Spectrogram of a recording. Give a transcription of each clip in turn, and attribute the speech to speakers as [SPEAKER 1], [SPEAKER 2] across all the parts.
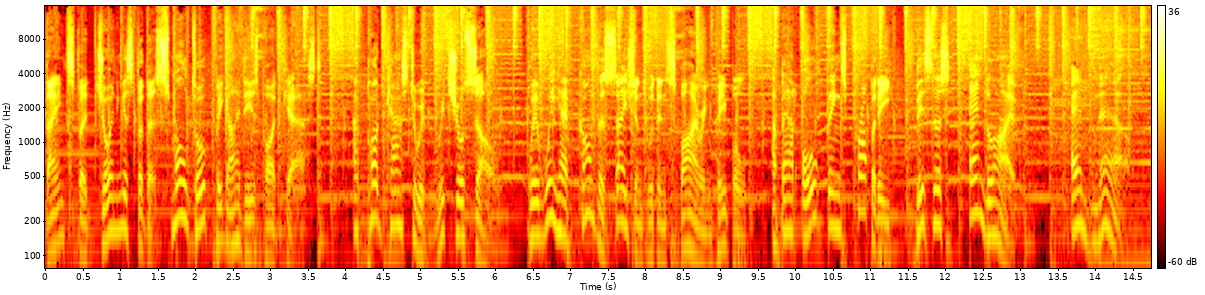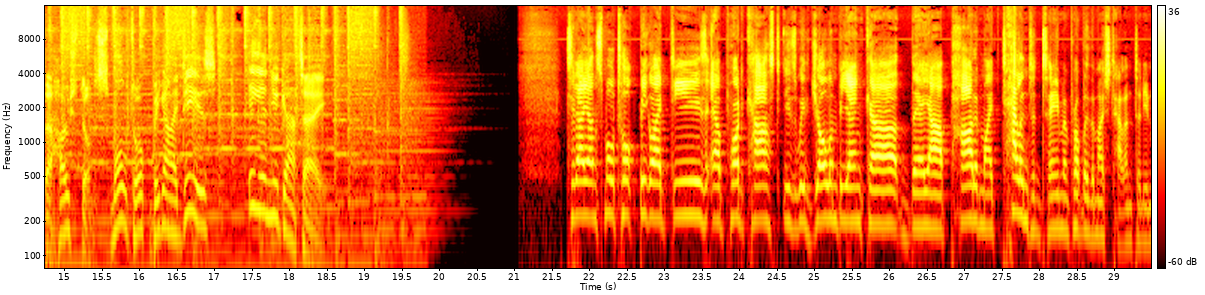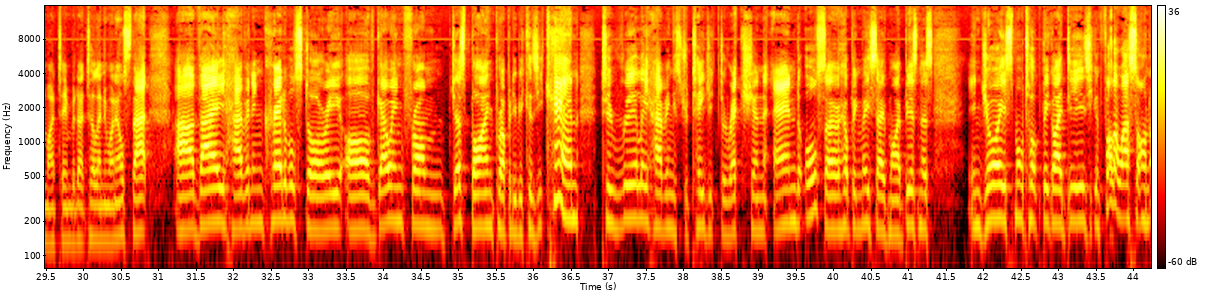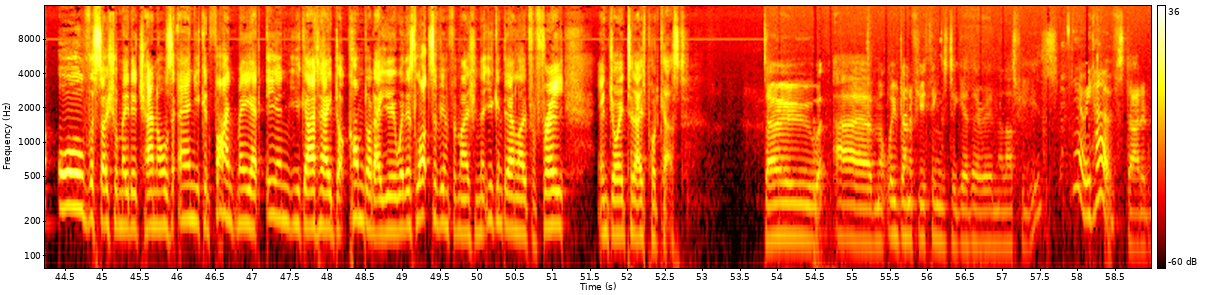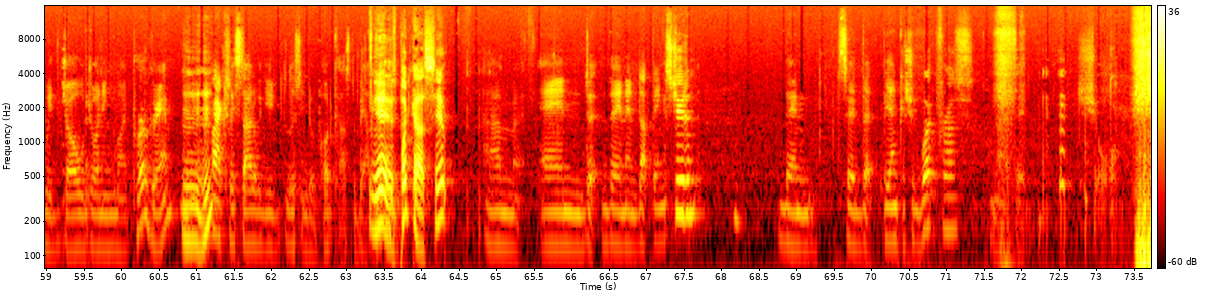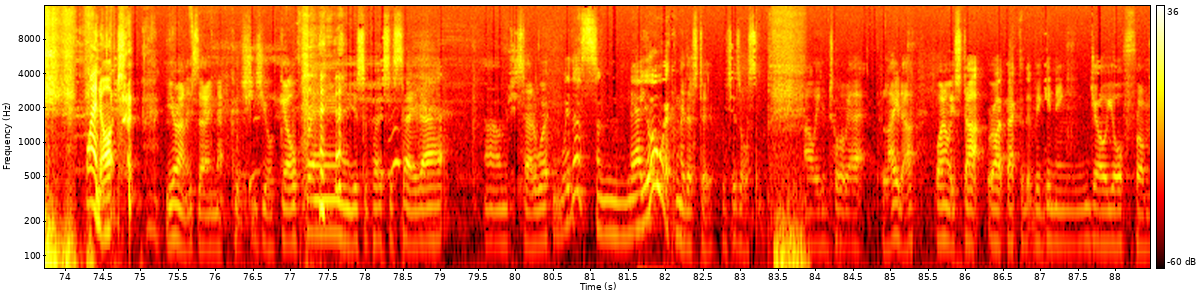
[SPEAKER 1] Thanks for joining us for the Small Talk Big Ideas podcast, a podcast to enrich your soul, where we have conversations with inspiring people about all things property, business, and life. And now, the host of Small Talk Big Ideas, Ian Ugarte.
[SPEAKER 2] Today on Small Talk Big Ideas, our podcast is with Joel and Bianca. They are part of my talented team and probably the most talented in my team, but don't tell anyone else that. Uh, they have an incredible story of going from just buying property because you can to really having strategic direction and also helping me save my business. Enjoy Small Talk Big Ideas. You can follow us on all the social media channels and you can find me at ianugarte.com.au where there's lots of information that you can download for free. Enjoy today's podcast. So, um, we've done a few things together in the last few years.
[SPEAKER 3] Yeah, we have.
[SPEAKER 2] Started with Joel joining my program.
[SPEAKER 4] Mhm.
[SPEAKER 2] I actually started with you listening to a podcast about
[SPEAKER 4] Yeah,
[SPEAKER 2] me.
[SPEAKER 4] it's podcasts. Yep.
[SPEAKER 2] um, and then ended up being a student. Then said that Bianca should work for us. And I said, sure.
[SPEAKER 3] Why not?
[SPEAKER 2] You're only saying that because she's your girlfriend and you're supposed to say that. Um, she started working with us and now you're working with us too, which is awesome. Uh, we can talk about that later. Why don't we start right back at the beginning? Joel, you're from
